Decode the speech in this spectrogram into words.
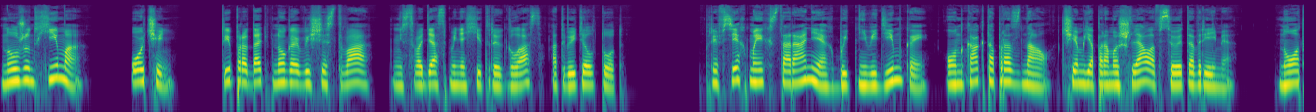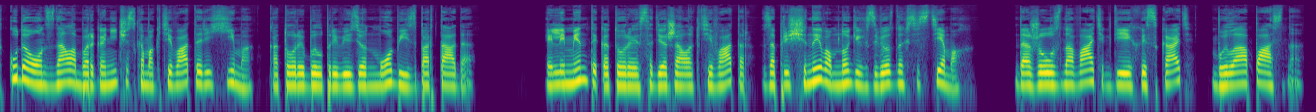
Нужен хима? Очень. Ты продать много вещества, не сводя с меня хитрых глаз, ответил тот. При всех моих стараниях быть невидимкой, он как-то прознал, чем я промышляла все это время. Но откуда он знал об органическом активаторе хима, который был привезен Моби из Бартада? Элементы, которые содержал активатор, запрещены во многих звездных системах. Даже узнавать, где их искать, было опасно.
